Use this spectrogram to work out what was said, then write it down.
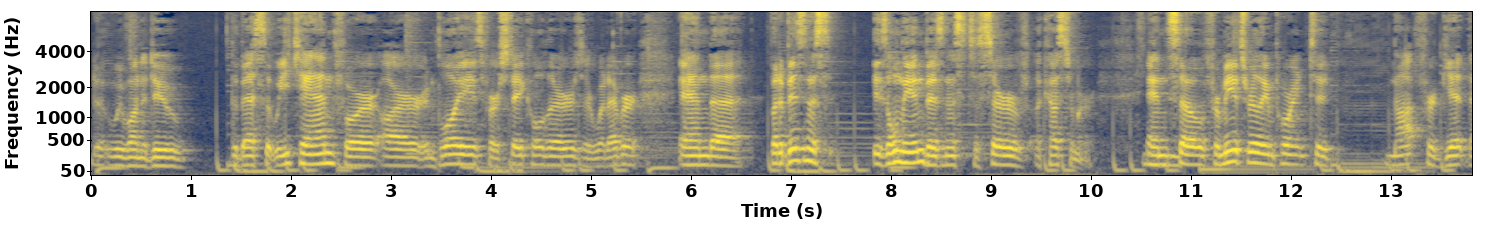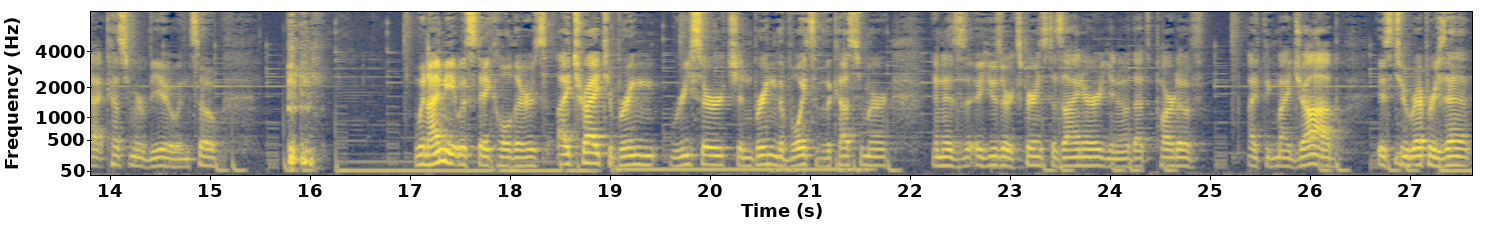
we want to do the best that we can for our employees, for our stakeholders, or whatever. And uh, but a business is only in business to serve a customer, and mm-hmm. so for me, it's really important to not forget that customer view. And so. when I meet with stakeholders, I try to bring research and bring the voice of the customer. And as a user experience designer, you know, that's part of, I think, my job is to mm-hmm. represent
